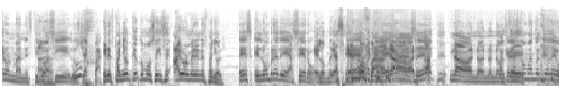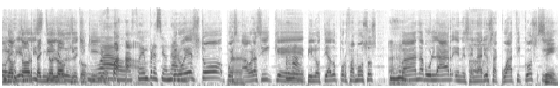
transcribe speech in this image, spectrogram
Iron Man, estilo Ajá. así, los Uf. Jackpack. En español, ¿qué- ¿cómo se dice Iron Man en español? Es el hombre de acero. El hombre de Eh, acero. que no, veas, ¿eh? no, no, no, no. Para que veas cómo ando el día de hoy. Doctor bien listillo tecnológico. desde chiquillo. Wow, estoy impresionada. Pero esto, pues Ajá. ahora sí que Ajá. piloteado por famosos, Ajá. van a volar en escenarios acuáticos. Sí. Y,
